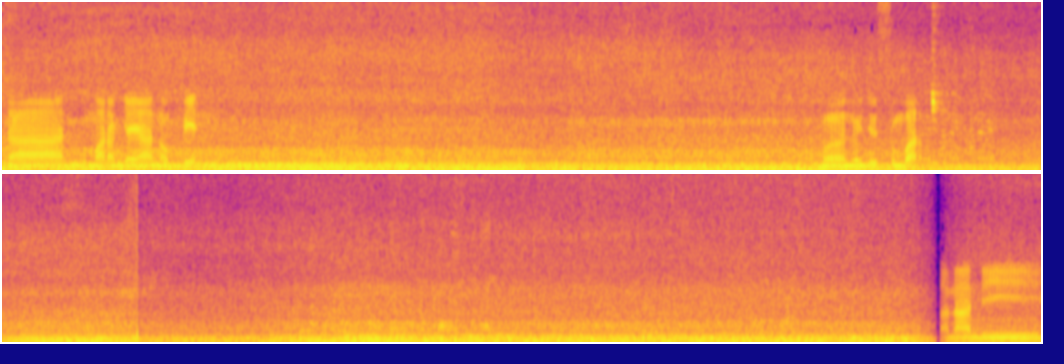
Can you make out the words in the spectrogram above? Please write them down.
Dan Gemarang Jaya Nopin. Menuju Sumbar sana di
